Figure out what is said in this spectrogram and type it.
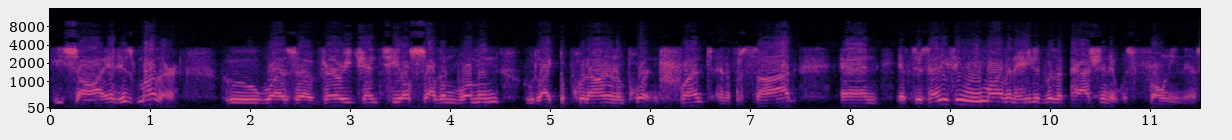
he saw in his mother, who was a very genteel Southern woman who liked to put on an important front and a facade. And if there's anything Lee Marvin hated with a passion, it was phoniness.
